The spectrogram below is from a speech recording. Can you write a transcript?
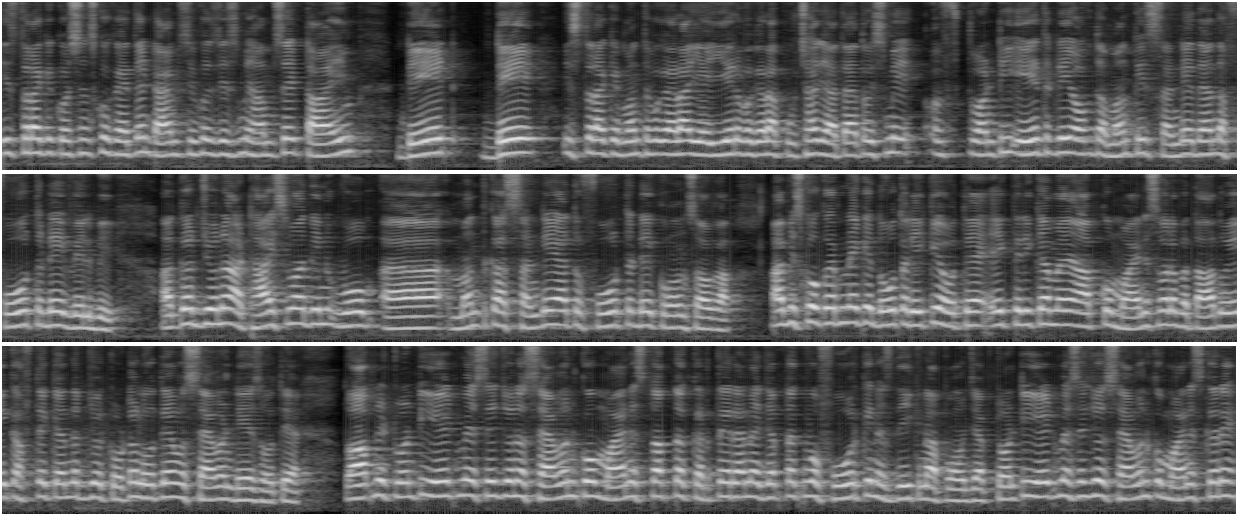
इस तरह के क्वेश्चन को कहते हैं टाइम सीक्वेंस जिसमें हमसे टाइम डेट डे इस तरह के मंथ वगैरह या ईयर वगैरह पूछा जाता है तो इसमें twenty eighth day of the month is Sunday then the fourth day will be अगर जो ना अट्ठाईसवां दिन वो मंथ का संडे है तो फोर्थ डे कौन सा होगा? अब इसको करने के दो तरीके होते हैं। एक तरीका मैं आपको माइनस वाला बता दूँ। एक हफ़्ते के अंदर जो टोटल होते हैं, वो सेवन डेज़ होते हैं। तो आपने 28 में से जो ना सेवन को माइनस तब तक करते रहना जब तक वो फोर के नज़दीक ना पहुँच। जाए 28 में से जो सेवन को माइनस करें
